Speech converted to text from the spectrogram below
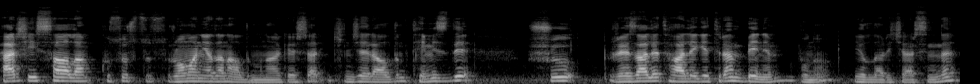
Her şey sağlam, kusursuz. Romanya'dan aldım bunu arkadaşlar. İkinci el aldım. Temizdi. Şu rezalet hale getiren benim bunu yıllar içerisinde.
